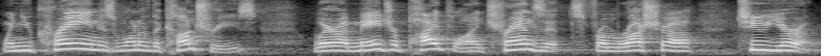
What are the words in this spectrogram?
when Ukraine is one of the countries where a major pipeline transits from Russia to Europe.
